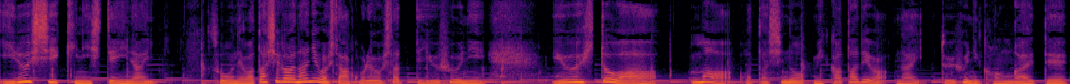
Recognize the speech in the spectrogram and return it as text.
いるし気にしていない。そうね私が何をしたこれをしたっていうふうに言う人はまあ私の味方ではないというふうに考えて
